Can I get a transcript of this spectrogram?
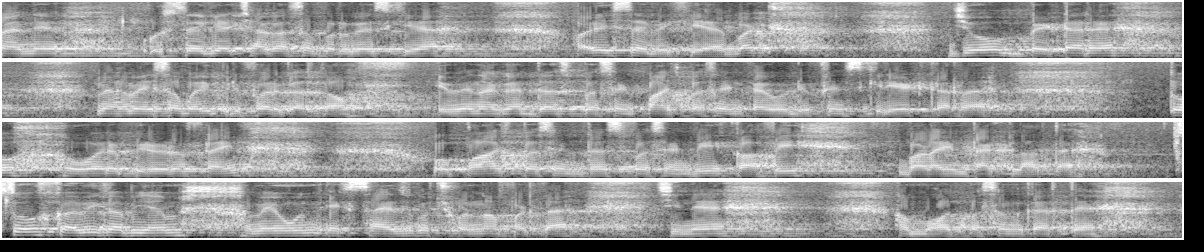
मैंने उससे भी अच्छा खासा प्रोग्रेस किया है और इससे भी किया है। बट जो बेटर है, मैं हमेशा वही प्रीफर करता हूँ। इवन अगर 10 परसेंट पाँच परसेंट का वो डिफरेंस क्रिएट कर रहा है तो over a period of time वो पाँच परसेंट दस परसेंट भी काफ़ी बड़ा इम्पैक्ट लाता है। सो so, कभी कभी हम हमें उन एक्सरसाइज को छोड़ना पड़ता है जिन्हें हम बहुत पसंद करते हैं।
